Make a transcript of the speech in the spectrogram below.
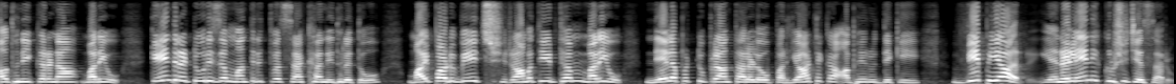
ఆధునీకరణ మరియు కేంద్ర టూరిజం మంత్రిత్వ శాఖ నిధులతో మైపాడు బీచ్ రామతీర్థం మరియు నేలపట్టు ప్రాంతాలలో పర్యాటక అభివృద్ధికి విపిఆర్ ఎనలేని కృషి చేశారు.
